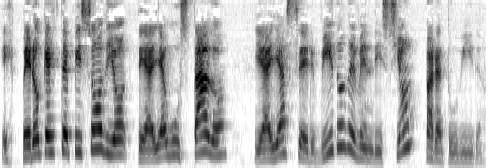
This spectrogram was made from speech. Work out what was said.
Espero que este episodio te haya gustado y haya servido de bendición para tu vida.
